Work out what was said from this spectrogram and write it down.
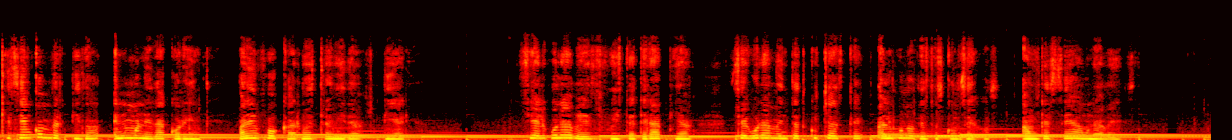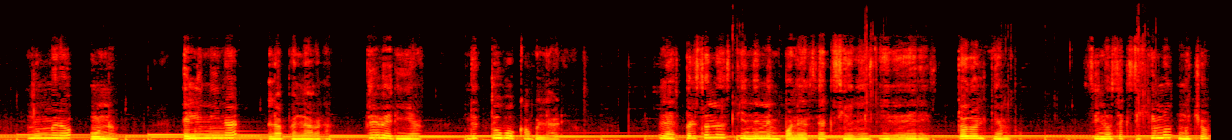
que se han convertido en moneda corriente para enfocar nuestra vida diaria. Si alguna vez fuiste a terapia, seguramente escuchaste algunos de estos consejos, aunque sea una vez. Número 1. Elimina la palabra debería de tu vocabulario. Las personas tienden a imponerse acciones y deberes todo el tiempo. Si nos exigimos mucho,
